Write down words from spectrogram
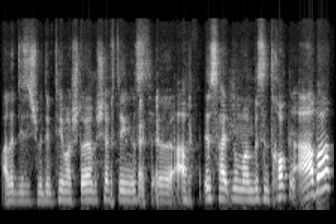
alle, die sich mit dem Thema Steuern beschäftigen, ist, äh, ist halt nun mal ein bisschen trocken. Aber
